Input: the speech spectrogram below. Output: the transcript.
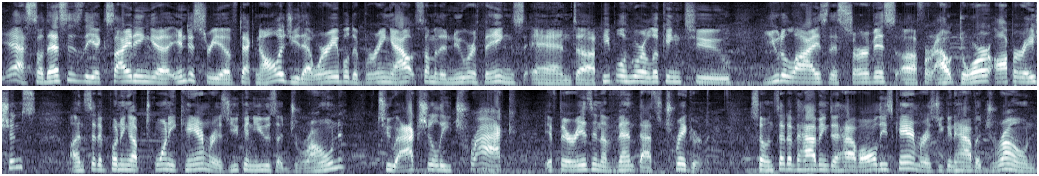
Yeah, so this is the exciting uh, industry of technology that we're able to bring out some of the newer things, and uh, people who are looking to utilize this service uh, for outdoor operations, instead of putting up 20 cameras, you can use a drone to actually track if there is an event that's triggered. So instead of having to have all these cameras, you can have a drone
